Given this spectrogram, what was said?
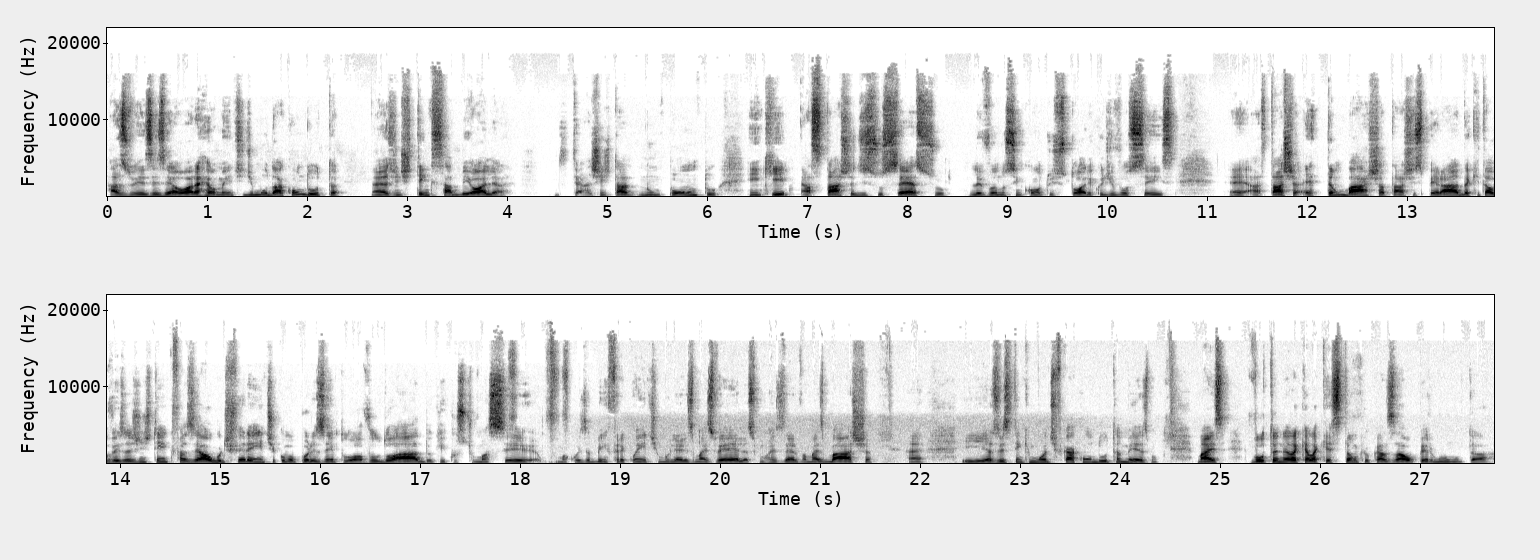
às vezes é a hora realmente de mudar a conduta. Né? A gente tem que saber, olha, a gente está num ponto em que as taxas de sucesso, levando-se em conta o histórico de vocês, é, a taxa é tão baixa a taxa esperada que talvez a gente tenha que fazer algo diferente, como por exemplo o óvulo doado, que costuma ser uma coisa bem frequente em mulheres mais velhas, com reserva mais baixa, né? e às vezes tem que modificar a conduta mesmo. Mas voltando àquela questão que o casal pergunta,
